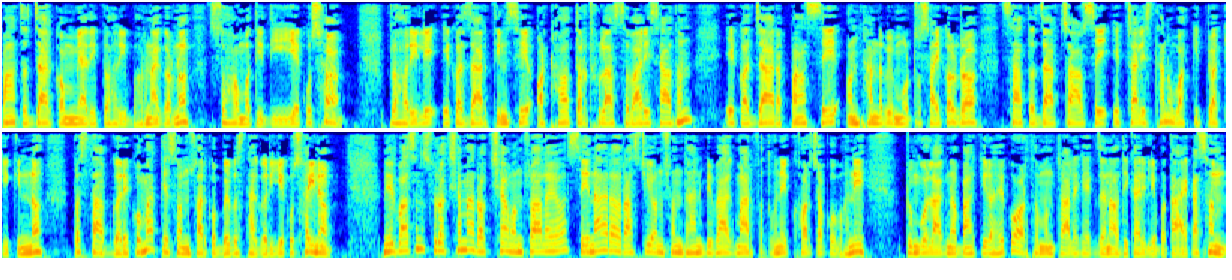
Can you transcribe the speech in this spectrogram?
पाँच हजार कम म्यादी प्रहरी भर्ना गर्न सहमति दिइएको छ। प्रहरीले एक हजार तीन सय अठहत्तर ठूला सवारी साधन एक हजार पाँच सय अन्ठानब्बे मोटरसाइकल र सात हजार चार सय एकचालिस थान वाकी ट्वाकी किन्न प्रस्ताव गरेकोमा त्यस अनुसारको व्यवस्था गरिएको छैन। निर्वाचन सुरक्षामा रक्षा मन्त्रालय सेना र राष्ट्रिय अनुसन्धान विभाग मार्फत हुने खर्चको भने टुंगो लाग्न बाँकी रहेको अर्थ मन्त्रालयका एकजना अधिकारीले बताएका छन्।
